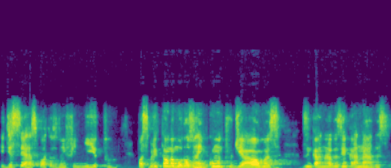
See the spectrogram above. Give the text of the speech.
e descerra as portas do infinito, possibilitando amoroso reencontro de almas desencarnadas e encarnadas.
